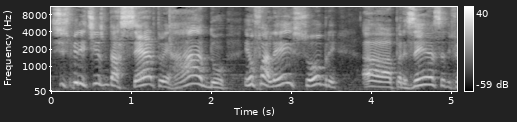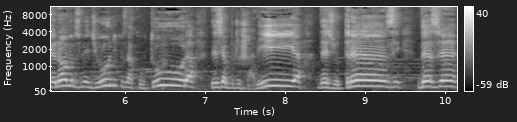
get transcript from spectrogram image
se o espiritismo dá certo ou errado. Eu falei sobre a presença de fenômenos mediúnicos na cultura, desde a bruxaria, desde o transe, desde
